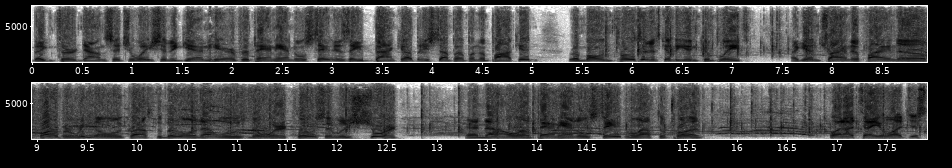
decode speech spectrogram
Big third down situation again here for Panhandle State as they back up they step up in the pocket. Ramon throws it. It's going to be incomplete. Again, trying to find uh, Barbarino across the middle, and that was nowhere close. It was short. And now uh, Panhandle State will have to punt. Well, and I tell you what, just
